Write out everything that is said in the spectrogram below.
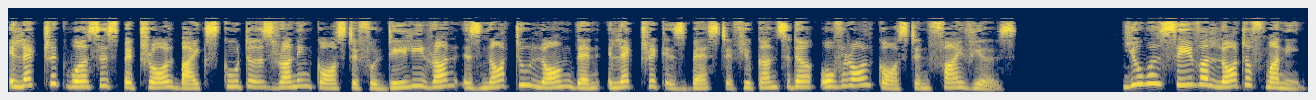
Electric versus petrol bike scooters running cost if a daily run is not too long then electric is best if you consider overall cost in 5 years. You will save a lot of money.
